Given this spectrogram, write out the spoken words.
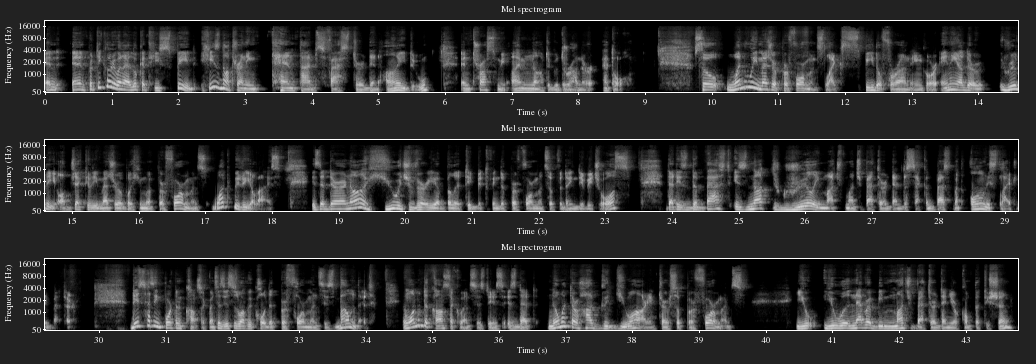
And, and particularly when I look at his speed, he's not running 10 times faster than I do. And trust me, I'm not a good runner at all. So when we measure performance like speed of running or any other really objectively measurable human performance, what we realize is that there are not a huge variability between the performance of the individuals. That is, the best is not really much, much better than the second best, but only slightly better. This has important consequences. This is what we call that performance is bounded. And one of the consequences is, is that no matter how good you are in terms of performance, you, you will never be much better than your competition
